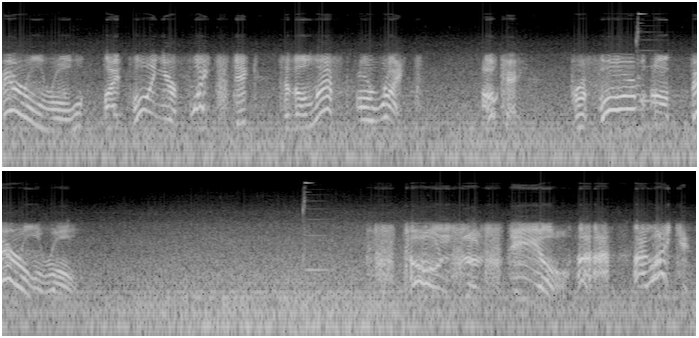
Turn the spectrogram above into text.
Barrel roll by flight stick to the left or right. Okay, perform a barrel roll. Stones of steel! I like it!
